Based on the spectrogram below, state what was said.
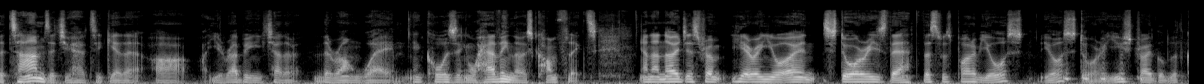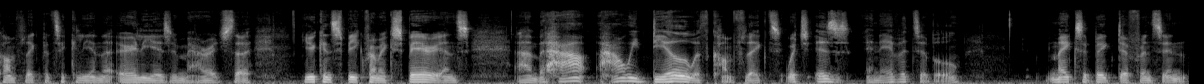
the times that you have together are you're rubbing each other the wrong way and causing or having those conflicts. And I know just from hearing your own stories that this was part of your your story. you struggled with conflict, particularly in the early years of marriage. So you can speak from experience. Um, but how how we deal with conflict, which is inevitable, makes a big difference in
